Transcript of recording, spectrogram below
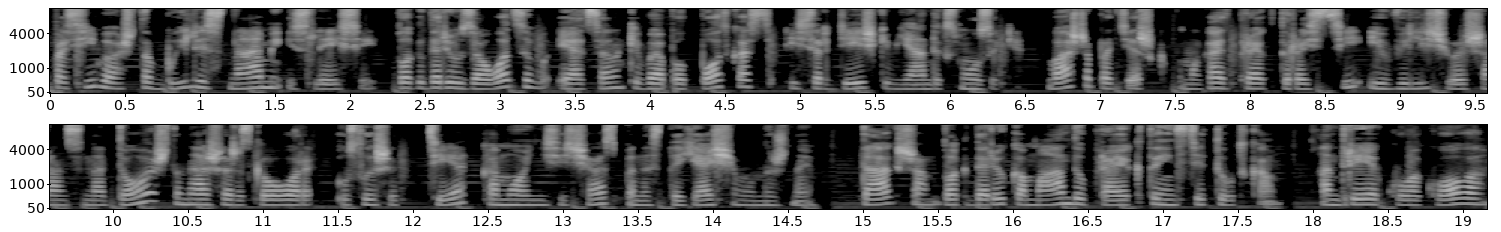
Спасибо, что были с нами и с Лесей. Благодарю за отзывы и оценки в Apple Podcast и сердечки в Яндекс Музыке. Ваша поддержка помогает проекту расти и увеличивает шансы на то, что наши разговоры услышат те, кому они сейчас по-настоящему нужны. Также благодарю команду проекта «Институтка» Андрея Кулакова,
